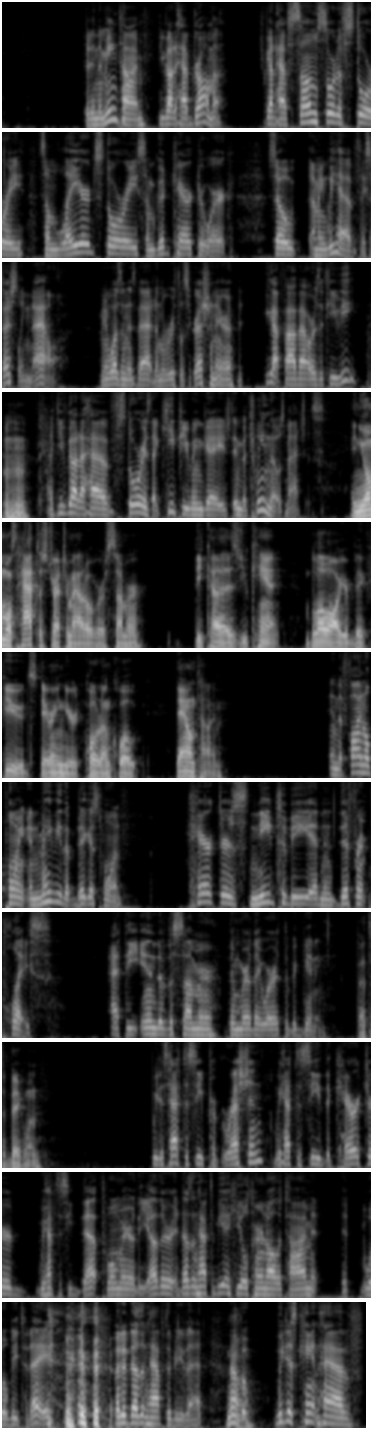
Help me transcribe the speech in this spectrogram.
But in the meantime, you got to have drama. You've got to have some sort of story, some layered story, some good character work. So, I mean, we have, especially now, I mean, it wasn't as bad in the Ruthless Aggression era, but you got five hours of TV. hmm Like, you've got to have stories that keep you engaged in between those matches. And you almost have to stretch them out over a summer because you can't blow all your big feuds during your quote unquote downtime. And the final point, and maybe the biggest one characters need to be in a different place at the end of the summer than where they were at the beginning. That's a big one. We just have to see progression. We have to see the character. We have to see depth one way or the other. It doesn't have to be a heel turn all the time. It it will be today, but it doesn't have to be that. No. But we just can't have.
